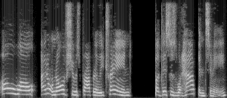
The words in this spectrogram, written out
oh, well, I don't know if she was properly trained, but this is what happened to me.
